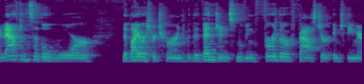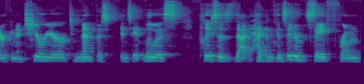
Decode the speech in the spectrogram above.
And after the Civil War, the virus returned with a vengeance, moving further, faster into the American interior to Memphis and St. Louis, places that had been considered safe from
